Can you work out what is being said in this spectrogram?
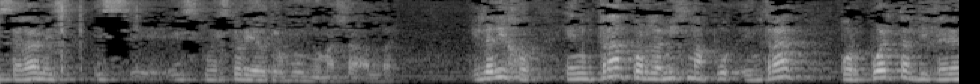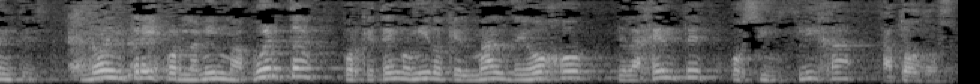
salam es, es, una historia de otro mundo, mashallah. Y le dijo, entrad por la misma pu- entrad por puertas diferentes, no entréis por la misma puerta porque tengo miedo que el mal de ojo de la gente os inflija a todos.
